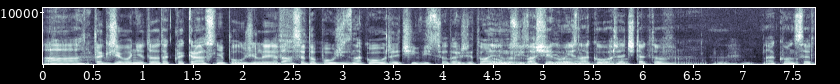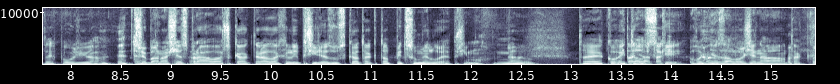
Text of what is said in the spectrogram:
A takže oni to takhle krásně použili. A dá se to použít znakovou řečí, víš co, takže to ani nemusí Vaše umí znakovou řeč, tak to na koncertech používá. Třeba naše zprávařka, která za chvíli přijde Zuzka, tak ta pizzu miluje přímo. No. To je jako italsky hodně založená, tak...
